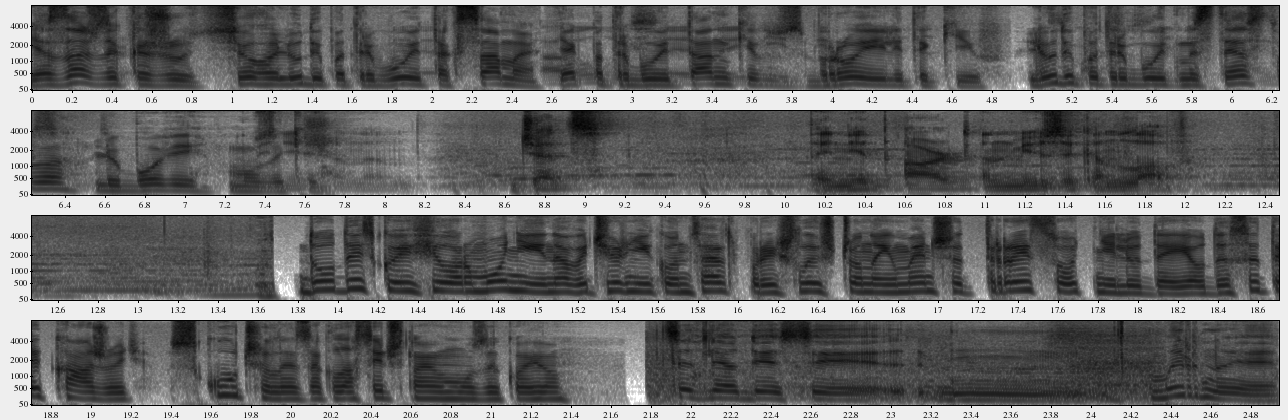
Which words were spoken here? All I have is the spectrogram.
Я завжди кажу, цього люди потребують так само, як потребують танків, зброї і літаків. Люди потребують мистецтва, любові, музики. Jets. They need art and music and love. До Одеської філармонії на вечірній концерт прийшли щонайменше три сотні людей. Одесити кажуть, скучили за класичною музикою. Це для Одеси мирної,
